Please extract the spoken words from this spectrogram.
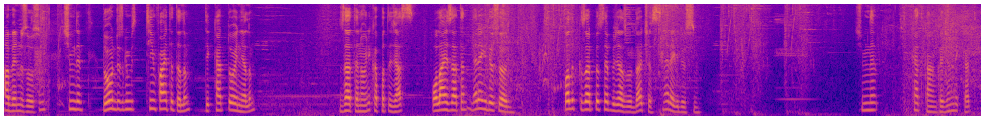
Haberiniz olsun. Şimdi doğru düzgün bir team fight atalım. Dikkatli oynayalım. Zaten oyunu kapatacağız. Olay zaten nereye gidiyorsun? Balık kızartması yapacağız burada açız. Nereye gidiyorsun? Şimdi dikkat kankacım dikkat.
